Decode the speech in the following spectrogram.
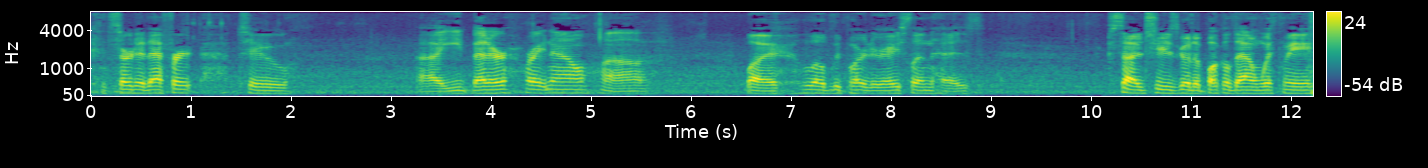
concerted effort to uh, eat better right now. Uh, my lovely partner Aislinn has decided she's going to buckle down with me,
